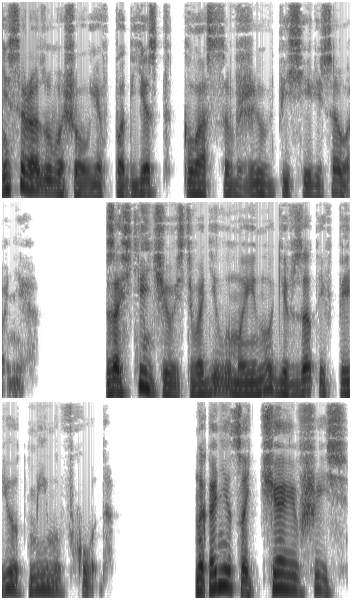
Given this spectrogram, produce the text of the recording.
Не сразу вошел я в подъезд классов живописи и рисования. Застенчивость водила мои ноги взад и вперед мимо входа. Наконец, отчаявшись,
